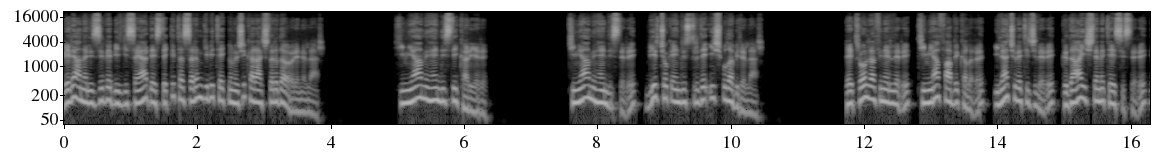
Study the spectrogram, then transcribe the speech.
veri analizi ve bilgisayar destekli tasarım gibi teknolojik araçları da öğrenirler. Kimya mühendisliği kariyeri Kimya mühendisleri, birçok endüstride iş bulabilirler. Petrol rafinerileri, kimya fabrikaları, ilaç üreticileri, gıda işleme tesisleri,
